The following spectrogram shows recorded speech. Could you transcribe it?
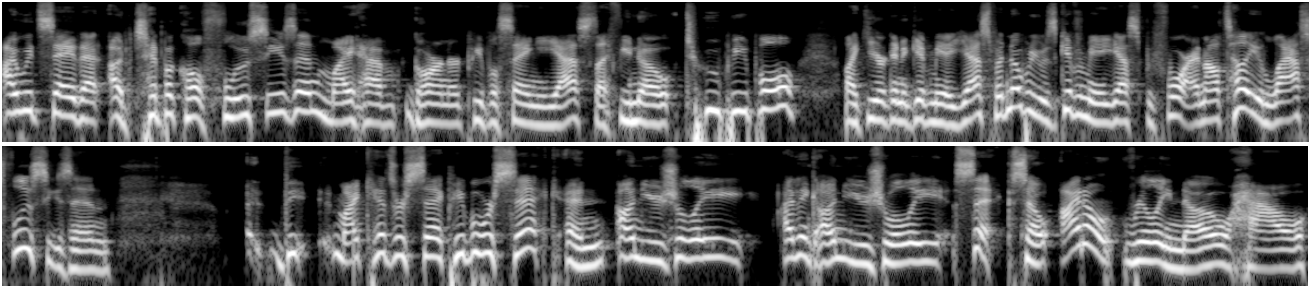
I would say that a typical flu season might have garnered people saying yes. Like if you know two people, like you're going to give me a yes, but nobody was giving me a yes before. And I'll tell you, last flu season, the, my kids were sick. People were sick and unusually, I think unusually sick. So I don't really know how,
